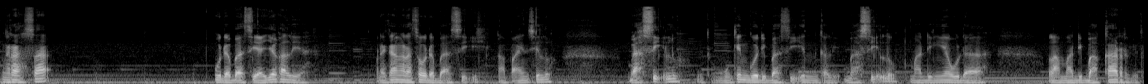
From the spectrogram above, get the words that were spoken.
ngerasa udah basi aja kali ya. Mereka ngerasa udah basi Ih, ngapain sih lu? Basi lu gitu. Mungkin gue dibasiin kali. Basi lu madingnya udah lama dibakar gitu.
